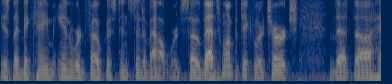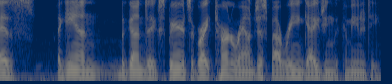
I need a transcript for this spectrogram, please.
is they became inward focused instead of outward so that's mm-hmm. one particular church that uh, has again begun to experience a great turnaround just by re-engaging the community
